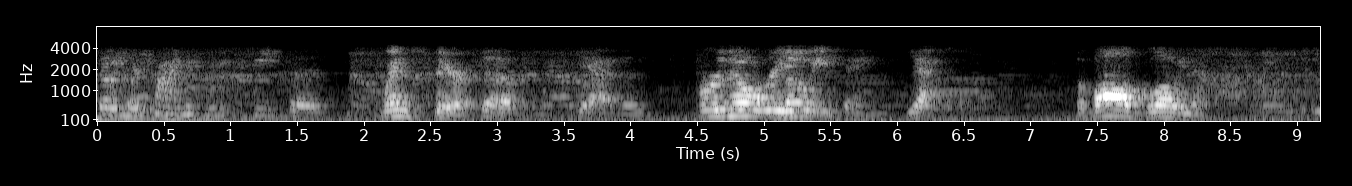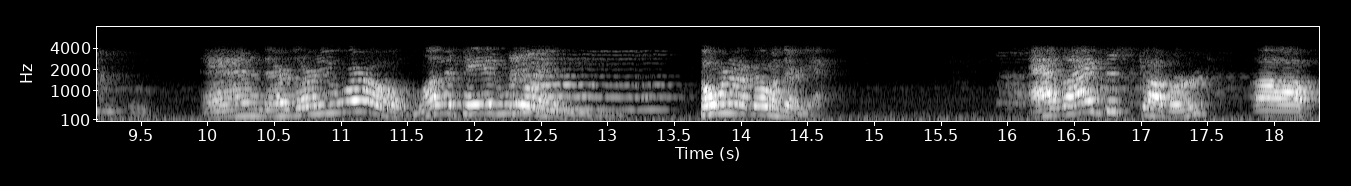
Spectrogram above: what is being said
So you were trying to beat- beat the, Wind spirit. the, yeah, the For no reason. glowy thing. Yes. The ball of glowiness. And there's our new world, Levitated Ruins. But we're not going there yet. As I've discovered, uh,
